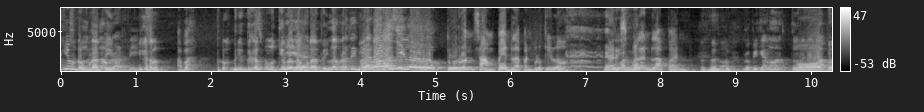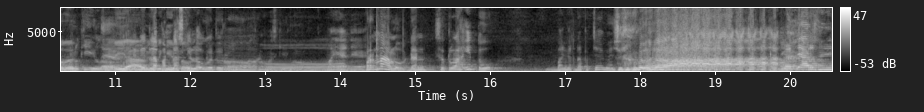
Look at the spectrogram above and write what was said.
kilo 10 dong kilo berarti berarti. Iya, kalau Apa? turun itu kan 10 kilo Iya, dong berarti Lo berarti Berapa berapa sih? kilo? Turun sampai 80 kilo dari 98. Oh, gue pikir lo Oh, turunnya 80 turun. kilo. Iya, jadi jadi 18 gitu. kilo gue turun. Oh, 18 kilo. Lumayan ya. Pernah loh dan setelah itu banyak dapet cewek sih. Berarti harus di,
